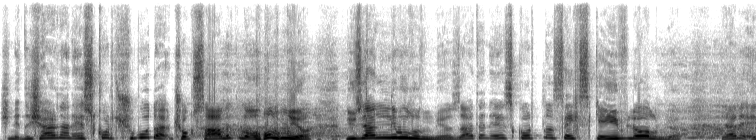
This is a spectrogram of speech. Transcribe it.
şimdi dışarıdan eskort şu bu da çok sağlıklı olmuyor. Düzenli bulunmuyor. Zaten eskortla seks keyifli olmuyor. Yani e,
